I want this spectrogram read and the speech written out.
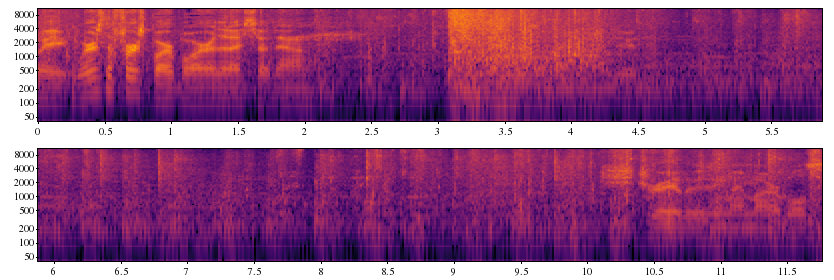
Wait, where's the first bar bar that I set down? What am I doing, dude? Straight losing my marbles.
